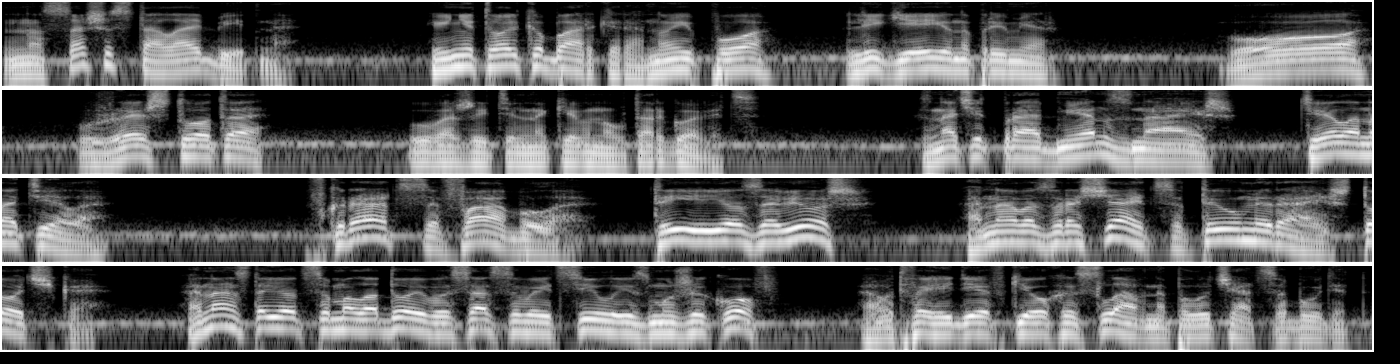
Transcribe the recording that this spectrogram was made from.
но Саше стало обидно. И не только Баркера, но и По, Лигею, например». «О, уже что-то!» Уважительно кивнул торговец. Значит, про обмен знаешь. Тело на тело. Вкратце, фабула. Ты ее зовешь, она возвращается, ты умираешь, точка. Она остается молодой, высасывает силы из мужиков, а у твоей девки ох и славно получаться будет.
